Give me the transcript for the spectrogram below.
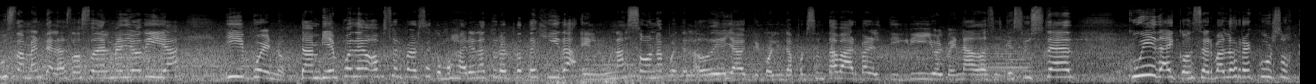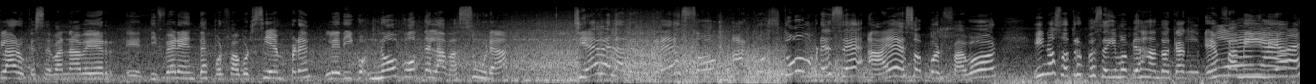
justamente a las 12 del mediodía. Y bueno, también puede observarse como es área natural protegida en una zona, pues del lado de allá, que colinda por Santa Bárbara, el tigrillo, el venado. Así que si usted cuida y conserva los recursos, claro que se van a ver eh, diferentes. Por favor, siempre le digo, no bote la basura, llévela de regreso, acostúmbrese a eso, por favor. Y nosotros pues seguimos viajando acá en familia.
